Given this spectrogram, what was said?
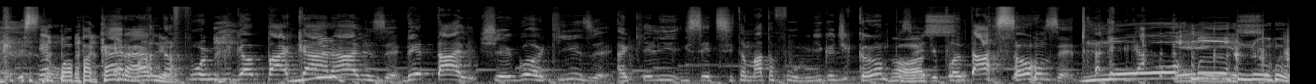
Cristão. É pó pra caralho. É mata-formiga pra caralho, Zé. Detalhe, chegou aqui, Zé, aquele inseticida mata-formiga de campo, Nossa. Zé, de plantação, Zé. Tá No, mano!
